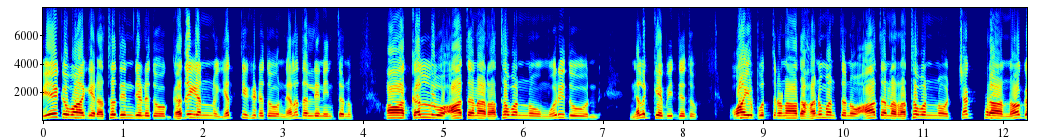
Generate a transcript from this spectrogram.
ವೇಗವಾಗಿ ರಥದಿಂದಿಳಿದು ಗದೆಯನ್ನು ಎತ್ತಿ ಹಿಡಿದು ನೆಲದಲ್ಲಿ ನಿಂತನು. ಆ ಕಲ್ಲು ಆತನ ರಥವನ್ನು ಮುರಿದು ನೆಲಕ್ಕೆ ಬಿದ್ದಿತು. ವಾಯುಪುತ್ರನಾದ ಹನುಮಂತನು ಆತನ ರಥವನ್ನು ಚಕ್ರ, ನೊಗ,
